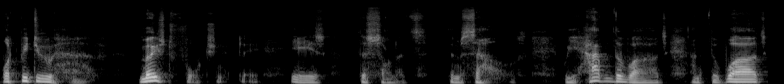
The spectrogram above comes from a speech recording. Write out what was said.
What we do have, most fortunately, is the sonnets themselves. We have the words, and the words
